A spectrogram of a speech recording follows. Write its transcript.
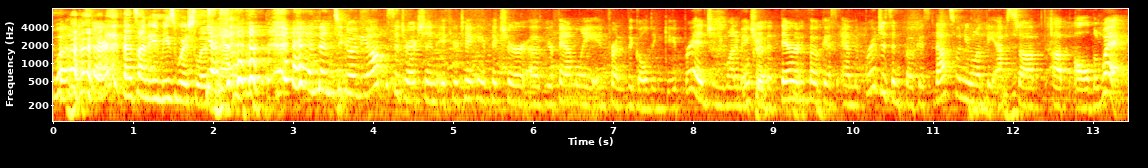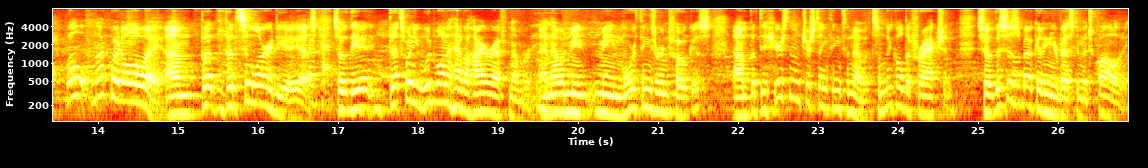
What? I'm sorry. that's on Amy's wish list Yes. now. and then to go in the opposite direction, if you're taking a picture of your family in front of the Golden Gate Bridge and you want to make sure that they're in focus and the bridge is in focus, that's when you want the f-stop up all the way. Well, not quite all the way, um, but but similar idea, yes. Okay. So the that's when you would want to have a higher f number, and that would mean mean more things are in focus. Um, but the, here's an interesting thing to know: it's something called diffraction. So this is about getting your best quality.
